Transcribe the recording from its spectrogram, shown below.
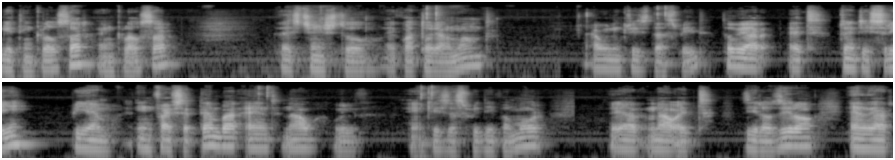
getting closer and closer. Let's change to equatorial mount. I will increase the speed. So we are at 23 p.m. in 5 September and now we'll increase the speed even more. We are now at 0 0 and we are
